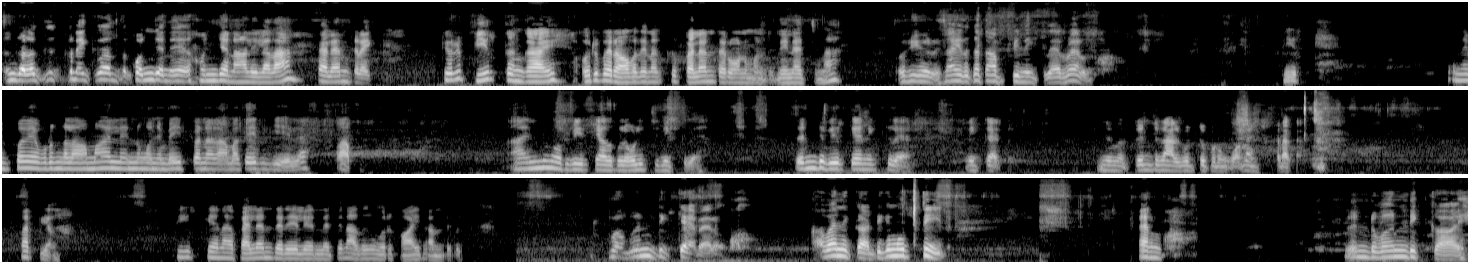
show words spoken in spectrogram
எங்களுக்கு கிடைக்கிற அந்த கொஞ்ச நே கொஞ்ச நாளில் தான் பலன் கிடைக்கும். ஒரு பீர்க்கங்காய் ஒரு பேராவது எனக்கு பலன் தரணுமென்று நினைச்சுன்னா ஒரே ஒரு தான் இதுக்கு தப்பி நிற்கிறார் பாருங்க. பீர்க்க என்ன விடுங்கலாமா? இல்லை இன்னும் கொஞ்சம் வெயிட் பண்ணலாமா? தெரியல. பார்ப்போம் இன்னும் ஒரு வீர்க்கை அதுக்குள்ளே ஒழிச்சு நிற்கிறேன் ரெண்டு வீர்க்கையாக நிற்கிறேன் நிற்காட்டு இன்னும் ரெண்டு நாள் விட்டு போடுங்க கிடக்க. பார்த்தியா வீர்க்கை நான் பலன் தெரியல இருந்துச்சுன்னா அதுவும் ஒரு காய் தந்துருக்கு இப்போ வெண்டிக்காய் பாருங்க. கவனிக்காட்டிக்கு முத்தி. பாருங்க ரெண்டு வெண்டிக்காய்.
